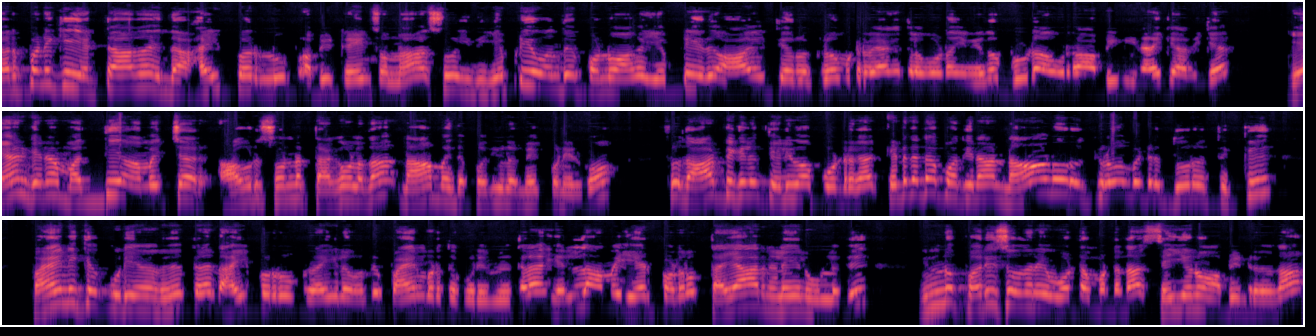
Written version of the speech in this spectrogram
கற்பனைக்கு எட்டாத இந்த ஹைப்பர் லூப் அப்படி ட்ரெயின் சொன்னா ஸோ இது எப்படி வந்து பண்ணுவாங்க? எப்படி இது ஆயிரத்தி அறுநூறு கிலோமீட்டர் வேகத்துல ஓடும்? இவன் ஏதோ ப்ளூடா விடுறா அப்படின்னு நினைக்காதீங்க. ஏன்னு கேட்டா மத்திய அமைச்சர் அவர் சொன்ன தகவலை தான் நாம இந்த பதிவுல மேக் பண்ணியிருக்கோம். ஸோ இந்த ஆர்டிகளும் தெளிவா போட்டிருக்காங்க. கிட்டத்தட்ட பாத்தீங்கன்னா நானூறு கிலோமீட்டர் தூரத்துக்கு பயணிக்கக்கூடிய விதத்துல இந்த ஹைப்பர் ரூப் ரயிலை வந்து பயன்படுத்தக்கூடிய விதத்துல எல்லாமே ஏற்பாடுகளும் தயார் நிலையில் உள்ளது. இன்னும் பரிசோதனை ஓட்டம் மட்டும் தான் செய்யணும் அப்படின்றது தான்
